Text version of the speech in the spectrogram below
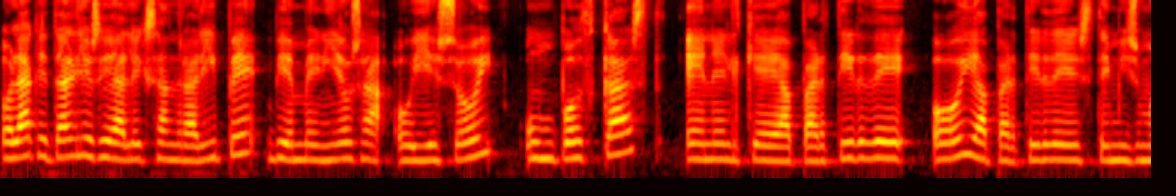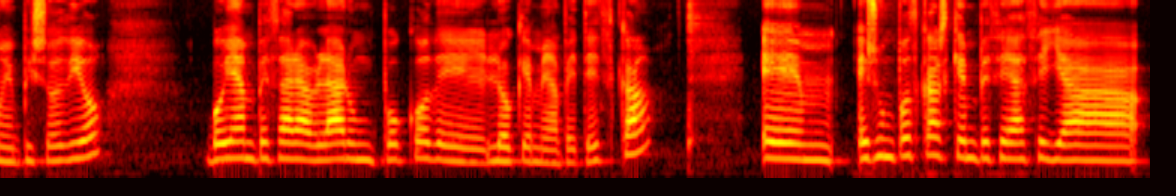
Hola, ¿qué tal? Yo soy Alexandra Lipe. Bienvenidos a Hoy es Hoy, un podcast en el que a partir de hoy, a partir de este mismo episodio, voy a empezar a hablar un poco de lo que me apetezca. Em, es un podcast que empecé hace ya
